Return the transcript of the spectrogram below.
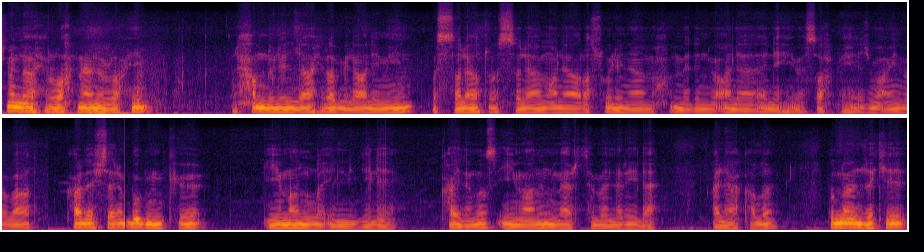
Bismillahirrahmanirrahim. Elhamdülillahi Rabbil alemin. Ve salatu ve selamu ala Resulina Muhammedin ve ala alihi ve sahbihi ecmain ve ba'd. Kardeşlerim bugünkü imanla ilgili kaydımız imanın mertebeleriyle alakalı. Bundan önceki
